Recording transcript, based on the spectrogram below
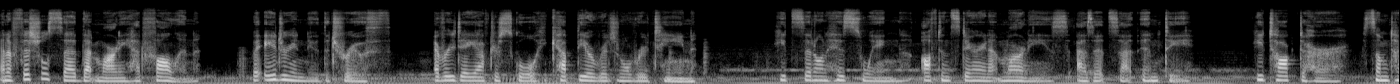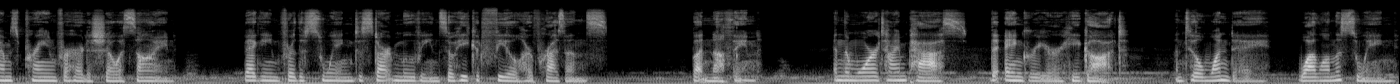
and officials said that Marnie had fallen. But Adrian knew the truth. Every day after school, he kept the original routine. He'd sit on his swing, often staring at Marnie's as it sat empty. He talked to her, sometimes praying for her to show a sign, begging for the swing to start moving so he could feel her presence. But nothing. And the more time passed, the angrier he got, until one day, while on the swing,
